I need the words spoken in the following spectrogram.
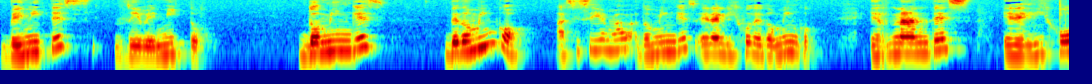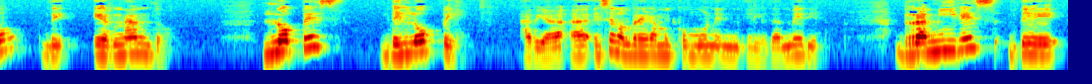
Benítez de Benito. Domínguez de Domingo. Así se llamaba. Domínguez era el hijo de Domingo. Hernández era el hijo de Hernando. López de Lope. Había, ah, ese nombre era muy común en, en la Edad Media. Ramírez de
